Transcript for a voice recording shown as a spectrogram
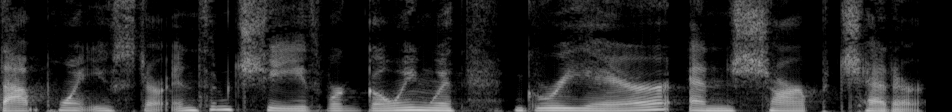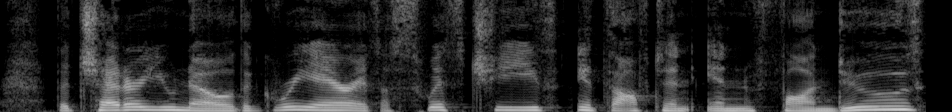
At that point, you stir in some cheese. We're going with Gruyere and sharp cheddar. The cheddar, you know, the Gruyere is a Swiss cheese. It's often in fondues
